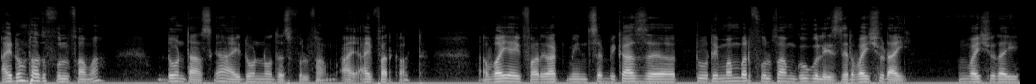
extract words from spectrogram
I don't know the full form huh? don't ask huh? I don't know this full form. I, I forgot. Uh, why I forgot means uh, because uh, to remember full form Google is there. Why should I why should I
